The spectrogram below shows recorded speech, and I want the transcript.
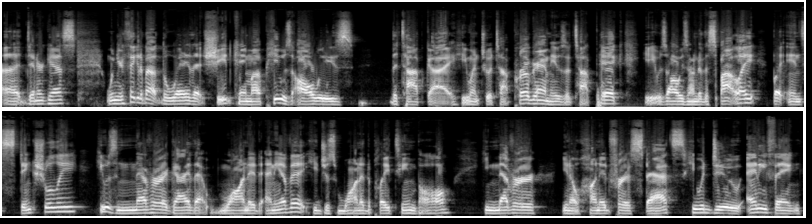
uh, dinner guest. When you're thinking about the way that Sheed came up, he was always the top guy. He went to a top program. He was a top pick. He was always under the spotlight, but instinctually, he was never a guy that wanted any of it. He just wanted to play team ball. He never you know, hunted for his stats. He would do anything,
